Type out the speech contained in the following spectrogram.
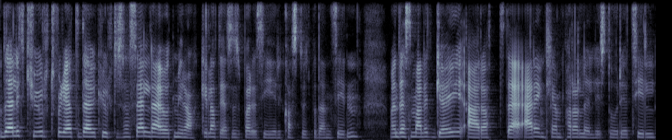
Og det er litt kult, for det er jo kult i seg selv. Det er jo et mirakel at Jesus bare sier 'kast ut på den siden'. Men det som er litt gøy, er at det er egentlig en parallellhistorie til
